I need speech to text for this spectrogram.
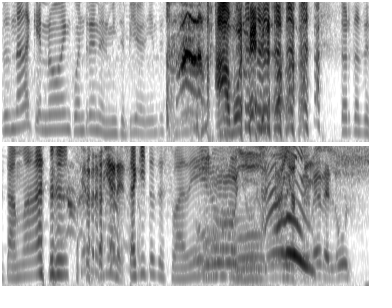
Pues nada que no encuentren en mi cepillo de dientes. Ah, bueno. Tortas de tamal. ¿Qué prefieres? Taquitos de suadero. Uy, uy, cállate, ve de luz.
